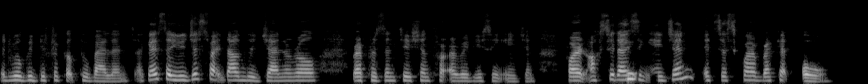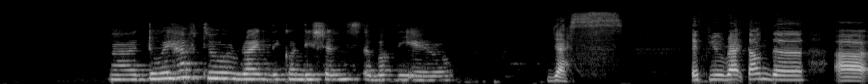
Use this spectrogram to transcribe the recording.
it will be difficult to balance. Okay, so you just write down the general representation for a reducing agent. For an oxidizing agent, it's a square bracket O. Uh, do we have to write the conditions above the arrow? Yes. If you write down the uh,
